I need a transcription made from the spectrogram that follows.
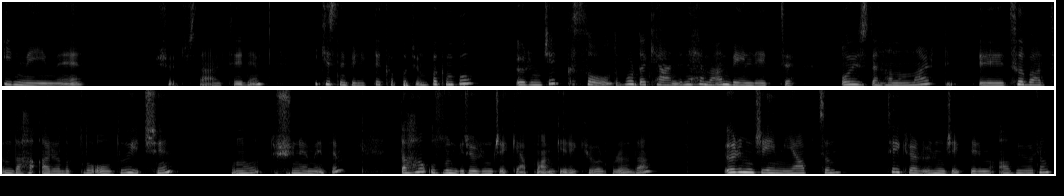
ilmeğimi şöyle düzeltelim. İkisini birlikte kapatıyorum. Bakın bu örümcek kısa oldu. Burada kendini hemen belli etti. O yüzden hanımlar e, tığ battım daha aralıklı olduğu için bunu düşünemedim. Daha uzun bir örümcek yapmam gerekiyor burada. Örümceğimi yaptım. Tekrar örümceklerimi alıyorum.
